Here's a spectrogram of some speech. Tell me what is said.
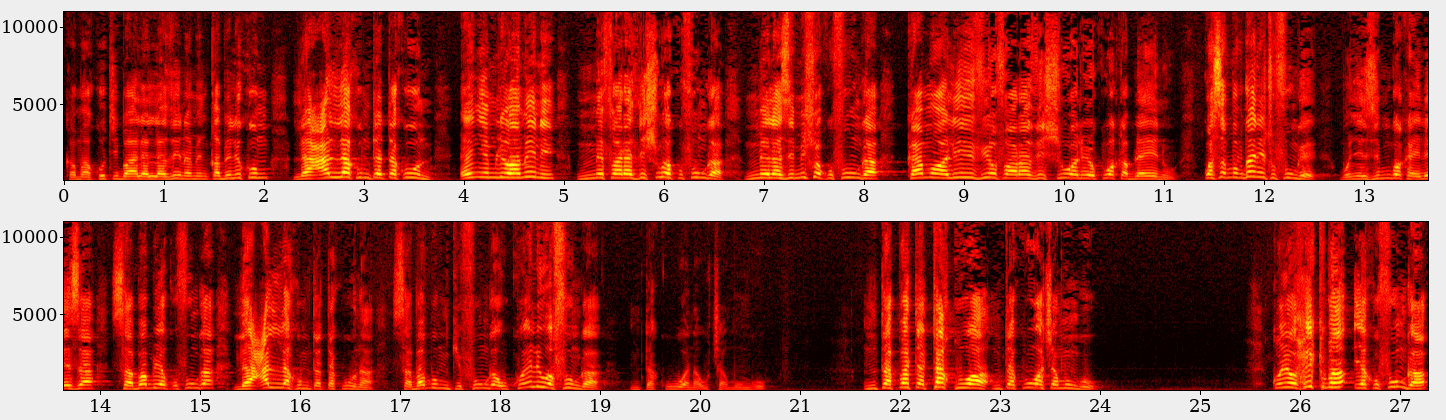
kama kutiba ala ladhina min qablikum laalakum tattakun enye mlioamini mmefaradhishiwa kufunga mmelazimishwa kufunga kama walivyofaradhishiwa waliokuwa kabla yenu. Kwa sababu gani tufunge? Mwenyezi mungu akaeleza sababu ya kufunga laalakum tatakuna sababu mkifunga ukweli wafunga mtakuwa na uchamungu mtapata takwa mtakuwa wacha mungu. Kwa hiyo hikma ya kufunga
